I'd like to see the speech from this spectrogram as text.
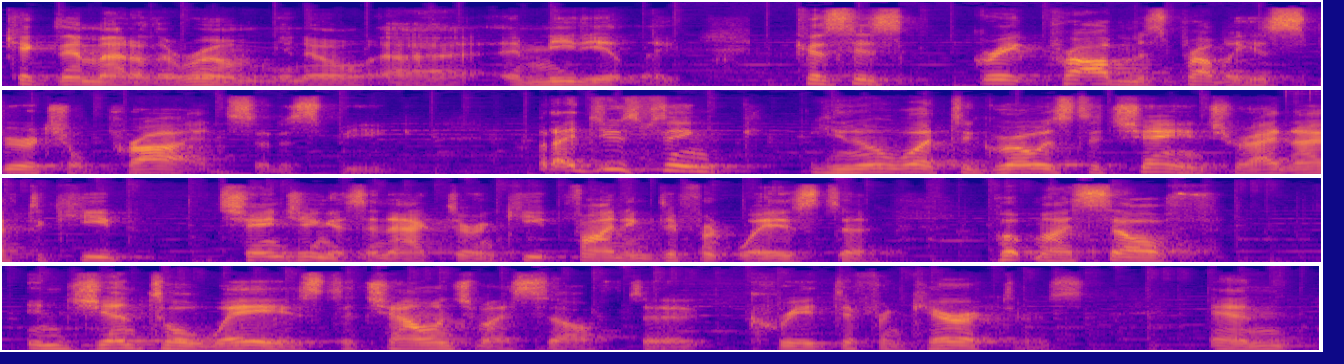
kick them out of the room, you know, uh, immediately. Because his great problem is probably his spiritual pride, so to speak. But I do think, you know what, to grow is to change, right? And I have to keep changing as an actor and keep finding different ways to put myself in gentle ways to challenge myself to create different characters. And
